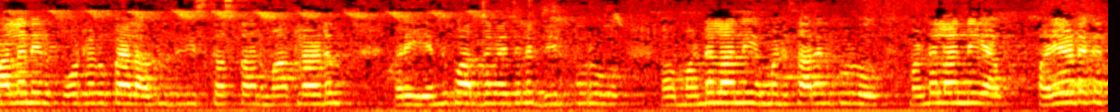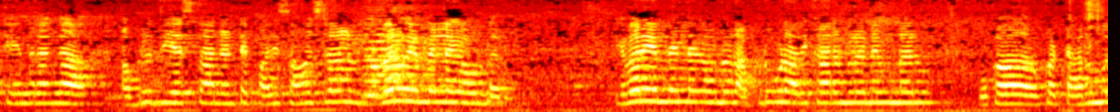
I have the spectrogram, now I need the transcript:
మళ్ళీ నేను కోట్ల రూపాయల అభివృద్ధి తీసుకొస్తా అని మాట్లాడడం మరి ఎందుకు అర్థమైతేనే బీర్పూరు మండలాన్ని ఉమ్మడి సారంగపూర్ మండలాన్ని పర్యాటక కేంద్రంగా అభివృద్ధి చేస్తానంటే పది సంవత్సరాలు ఎవరు ఎమ్మెల్యేగా ఉన్నారు ఎవరు ఎమ్మెల్యేగా ఉన్నారు? అప్పుడు కూడా అధికారంలోనే ఉన్నారు. ఒక ఒక టర్మ్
